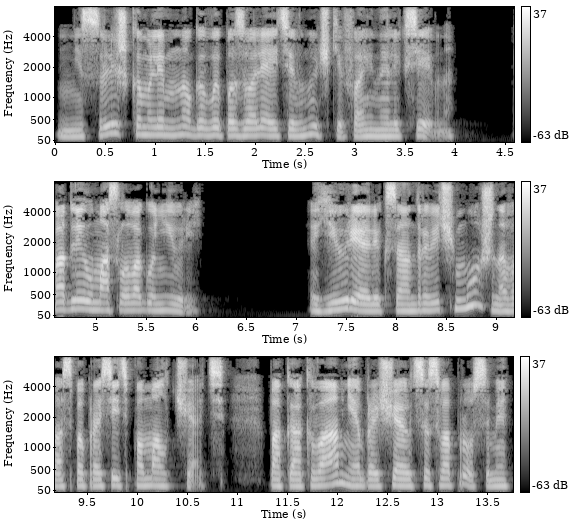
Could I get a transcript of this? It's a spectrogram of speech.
«Не слишком ли много вы позволяете внучке, Фаина Алексеевна?» Подлил масло в огонь Юрий. «Юрий Александрович, можно вас попросить помолчать, пока к вам не обращаются с вопросами?»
